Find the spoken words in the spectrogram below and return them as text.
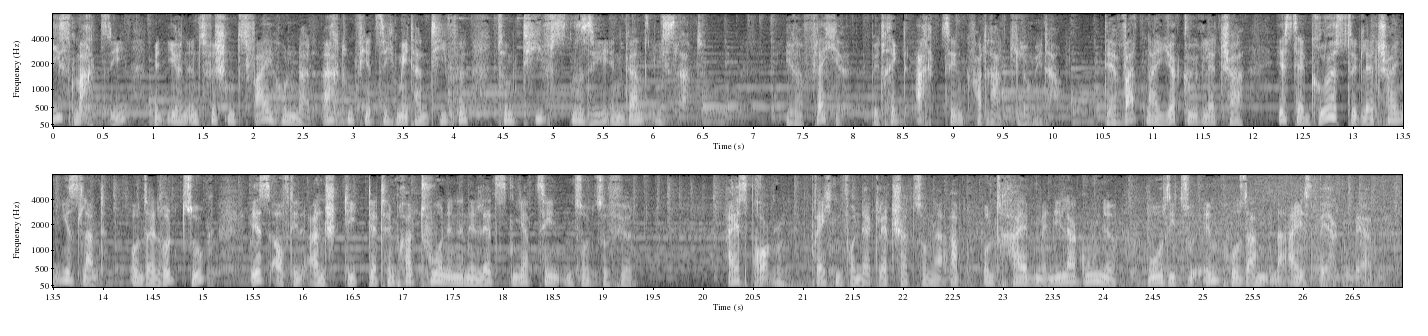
Dies macht sie mit ihren inzwischen 248 Metern Tiefe zum tiefsten See in ganz Island. Ihre Fläche beträgt 18 Quadratkilometer. Der Vatnajökull-Gletscher ist der größte Gletscher in Island und sein Rückzug ist auf den Anstieg der Temperaturen in den letzten Jahrzehnten zurückzuführen. Eisbrocken brechen von der Gletscherzunge ab und treiben in die Lagune, wo sie zu imposanten Eisbergen werden.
